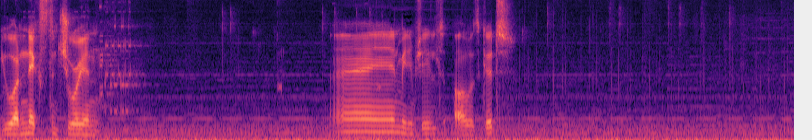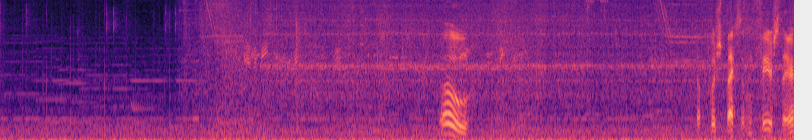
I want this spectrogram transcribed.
You are next, Centurion. And medium shield, always good. Whoa! Got pushed back something fierce there.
